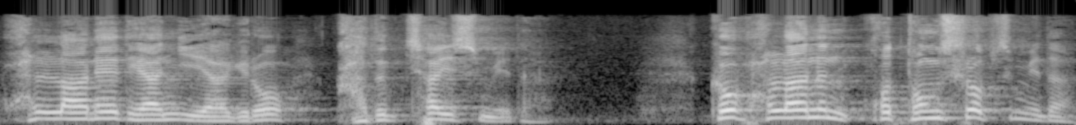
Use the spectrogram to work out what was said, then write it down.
환란에 대한 이야기로 가득 차 있습니다. 그 환란은 고통스럽습니다.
